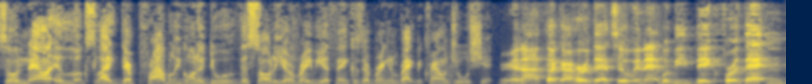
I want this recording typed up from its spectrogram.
so now it looks like they're probably going to do the Saudi Arabia thing because they're bringing back the crown jewel shit. And I think I heard that too, and that would be big for that. And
